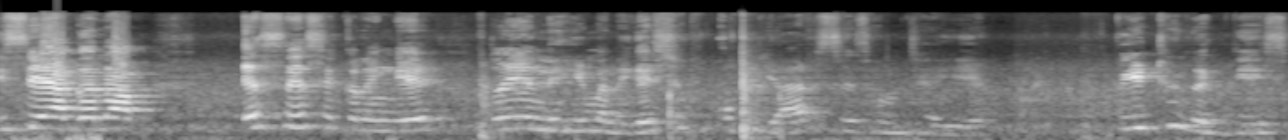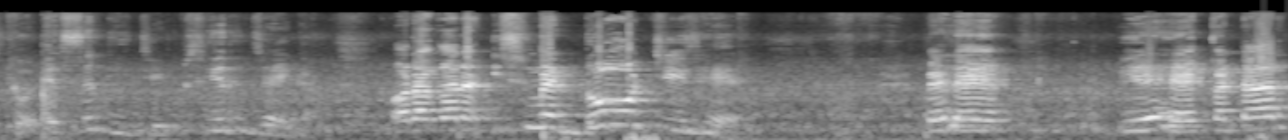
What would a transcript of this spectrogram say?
इसे अगर आप ऐसे ऐसे करेंगे तो ये नहीं बनेगा। इसको प्यार से समझाइए। पीठ रख दिए, इसको ऐसे दीजिए, फिर जाएगा। और अगर इसमें दो चीज़ है, पहले ये है कटर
